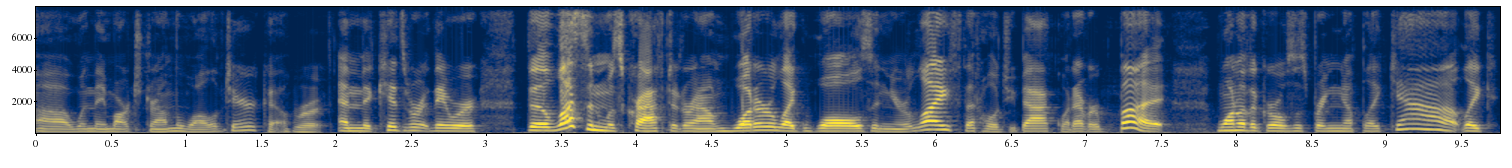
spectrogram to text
uh, when they marched around the wall of Jericho, Right. And the kids were they were the lesson was crafted around what are like walls in your life that hold you back, whatever. But one of the girls was bringing up like, yeah, like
